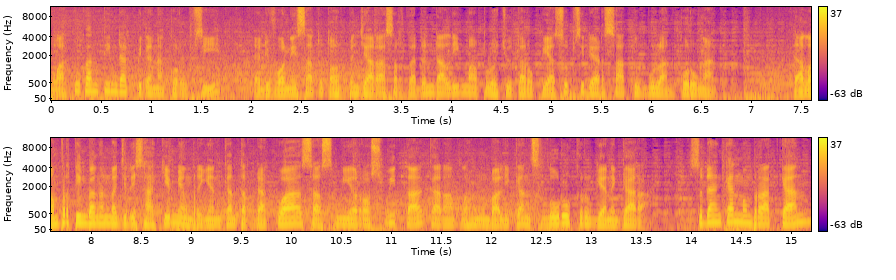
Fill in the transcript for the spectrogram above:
melakukan tindak pidana korupsi dan divonis satu tahun penjara serta denda 50 juta rupiah subsidiar satu bulan kurungan. Dalam pertimbangan majelis hakim yang meringankan terdakwa Sasmi Roswita karena telah mengembalikan seluruh kerugian negara, sedangkan memberatkan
